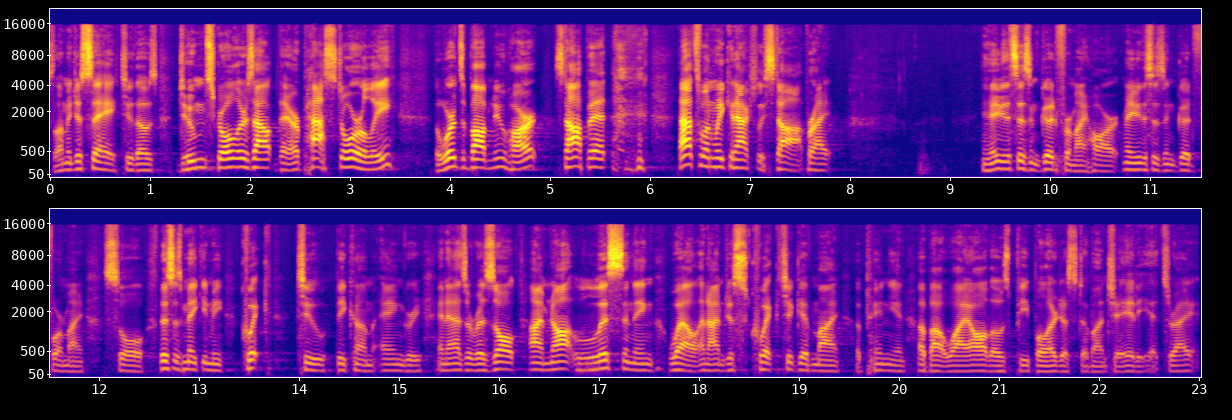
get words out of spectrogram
So let me just say to those doom scrollers out there, pastorally, the words of Bob Newhart, stop it. That's when we can actually stop, right? Maybe this isn't good for my heart. Maybe this isn't good for my soul. This is making me quick to become angry. And as a result, I'm not listening well, and I'm just quick to give my opinion about why all those people are just a bunch of idiots, right?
